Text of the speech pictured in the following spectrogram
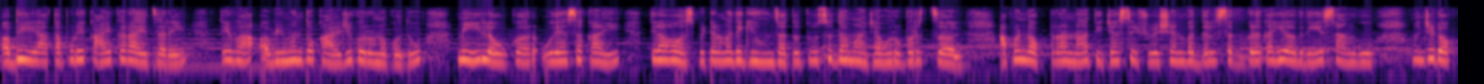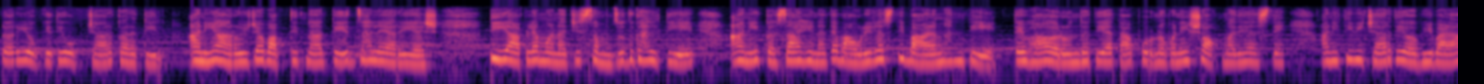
अभि आता पुढे काय करायचं रे? तेव्हा अभि म्हणतो काळजी करू नको तू. मी लवकर उद्या सकाळी तिला हॉस्पिटलमध्ये घेऊन जातो. तू सुद्धा माझ्याबरोबर चल. आपण डॉक्टरांना तिच्या सिच्युएशनबद्दल सगळं काही अगदी सांगू. म्हणजे डॉक्टर योग्य ते उपचार करतील. आणि आरोहीच्या बाबतीत ना तेच झाले अरे यश. ती आपल्या मनाची समजूत घालतीये. आणि कसं आहे ना त्या बावलीलाच ती बाळ म्हणतीये. तेव्हा अरुंधती आता पूर्णपणे शॉकमध्ये असते. आणि ती विचारते अभि बाळा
